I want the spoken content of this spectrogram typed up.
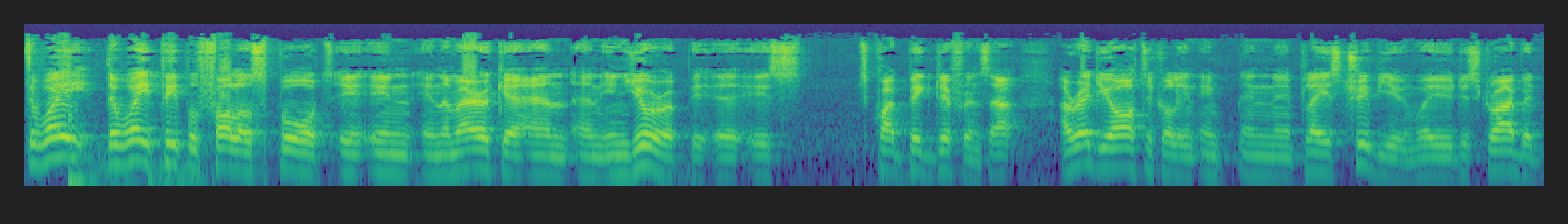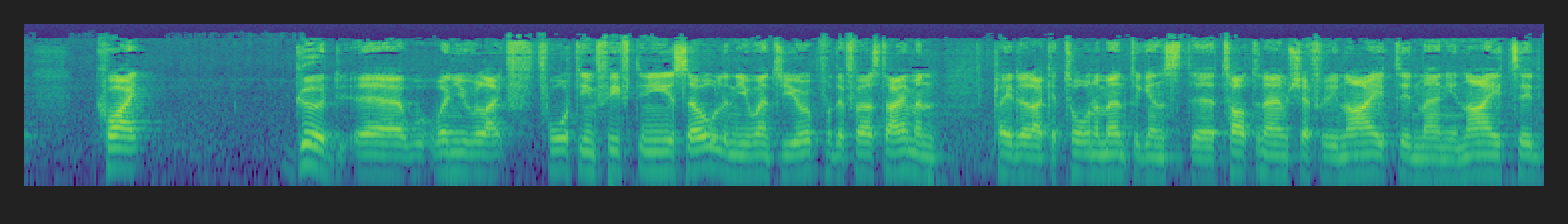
The way the way people follow sport in in, America and, and in Europe is quite big difference. I, I read your article in, in, in Players Tribune where you describe it quite good uh, when you were like 14, 15 years old and you went to Europe for the first time and played like a tournament against uh, Tottenham, Sheffield United, Man United,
